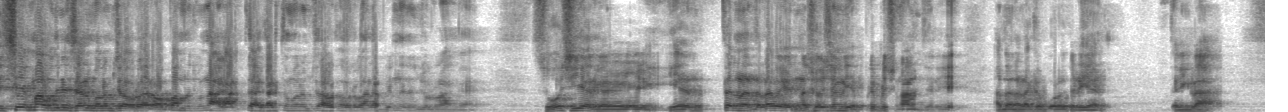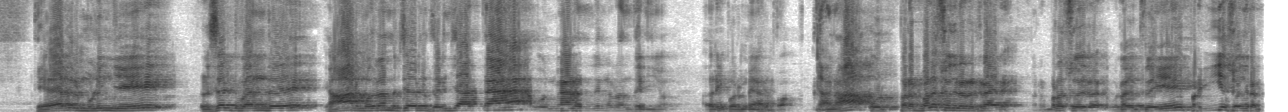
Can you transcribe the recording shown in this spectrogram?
நிச்சயமாக உதயநிதி ஸ்டாலின் முதலமைச்சர் வருவார். அப்பா முதலமைச்சர் அடுத்த அடுத்த முதலமைச்சர் அவர் தான் வருவார் அப்படின்னு சொல்கிறாங்க சோசியர்கள் எத்தனை தடவை என்ன சோசியல் எப்படி எப்படி சொன்னாலும் சரி அது நடக்க போகிறது கிடையாது. சரிங்களா? தேர்தல் முடிஞ்சு ரிசல்ட் வந்து யார் முதலமைச்சர்னு தெரிஞ்சாதான் உண்மையான இது நடந்து தெரியும். அது வரைக்கும் இருப்போம். ஆனால் ஒரு பிரபல சோதரர் இருக்கிறாரு. பிரபல சோதரர் உலகத்திலேயே பெரிய சோதரர்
